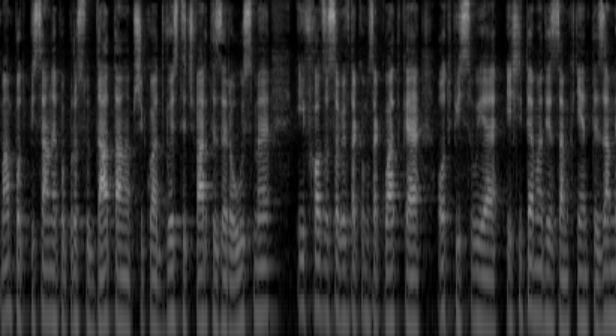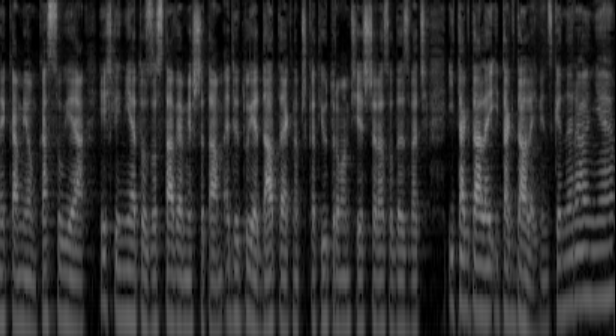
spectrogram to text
mam podpisane po prostu data, na przykład 24.08 i wchodzę sobie w taką zakładkę, odpisuję. Jeśli temat jest zamknięty, zamykam ją, kasuję. Jeśli nie, to zostawiam jeszcze tam, edytuję datę, jak na przykład jutro mam się jeszcze raz odezwać i tak dalej, i tak dalej. Więc generalnie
